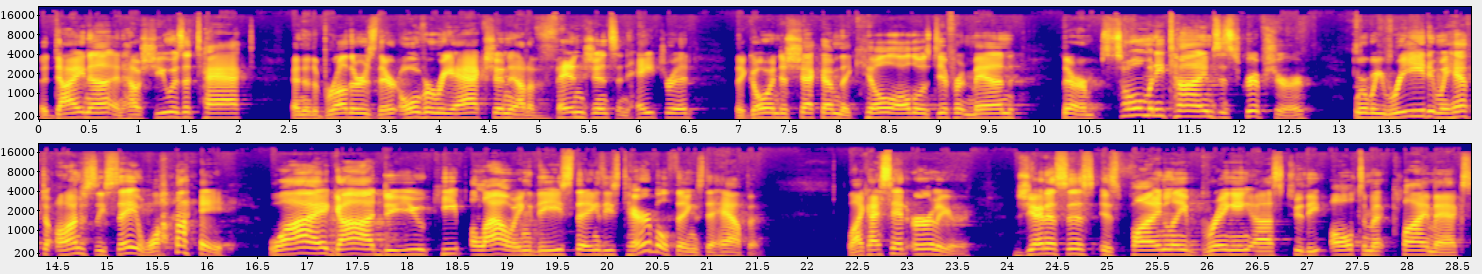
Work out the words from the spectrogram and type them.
Dinah and how she was attacked, and then the brothers, their overreaction out of vengeance and hatred. They go into Shechem, they kill all those different men. There are so many times in Scripture where we read and we have to honestly say, why? Why, God, do you keep allowing these things, these terrible things to happen? Like I said earlier, Genesis is finally bringing us to the ultimate climax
